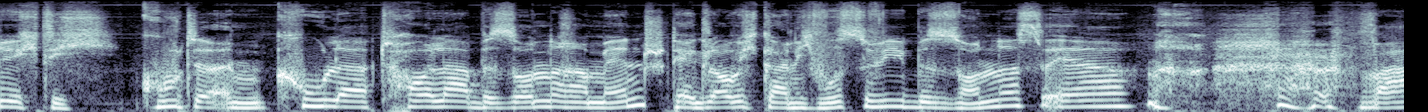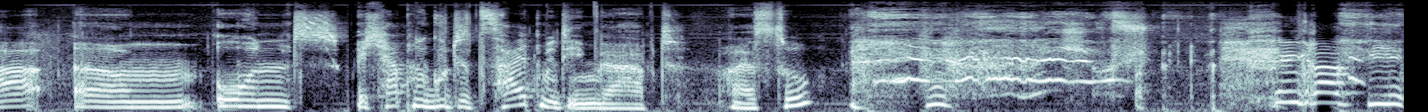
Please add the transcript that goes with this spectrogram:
richtig guter, ein cooler, toller, besonderer Mensch, der glaube ich gar nicht wusste, wie besonders er war. Ähm, und ich habe eine gute Zeit mit ihm gehabt, weißt du? Die,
